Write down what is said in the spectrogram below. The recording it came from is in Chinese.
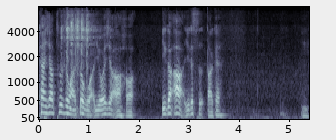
看一下透视网效果摇一下啊好一个二一个四打开。嗯。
